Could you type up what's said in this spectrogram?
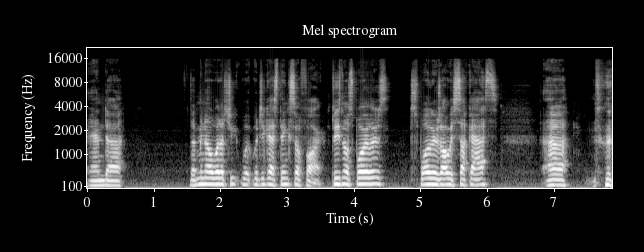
and uh, let me know what you what, what you guys think so far. Please no spoilers. Spoilers always suck ass. Uh,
